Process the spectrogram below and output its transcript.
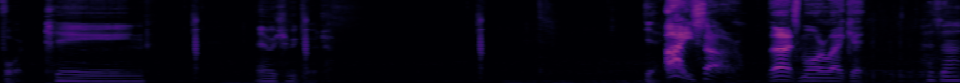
14. And we should be good. Yeah. Aye, sir. That's more like it. Huzzah.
